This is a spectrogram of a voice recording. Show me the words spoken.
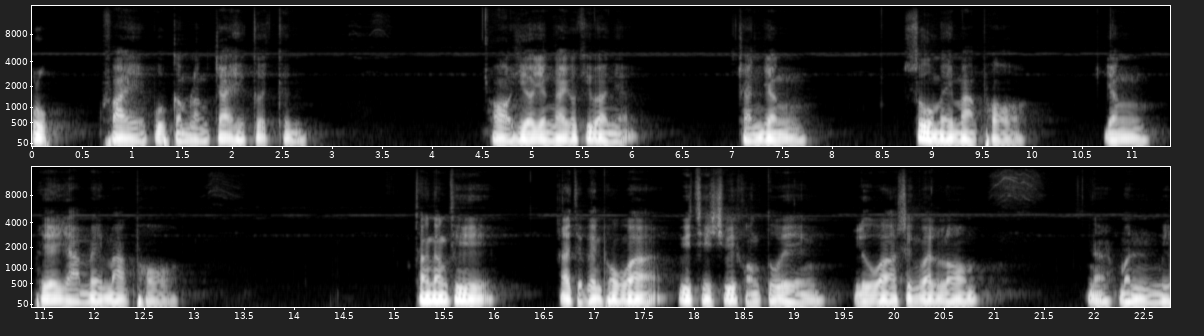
ปลุกไฟปลุกกำลังใจให้เกิดขึ้นห่อเหี่ยวยังไงก็คิดว่าเนี่ย ฉันยังสู้ไม่มากพอ ยังพยายามไม่มากพอ ทั้งทั้งที่อาจจะเป็นเพราะว่าวิถีชีวิตของตัวเอง หรือว่าสิ่งแวดล้อม นะมันมี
